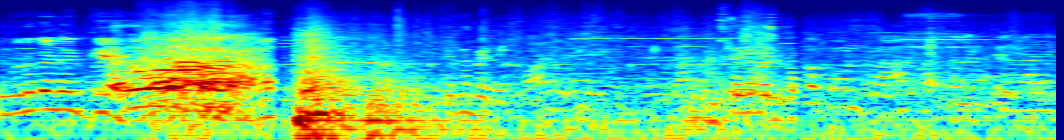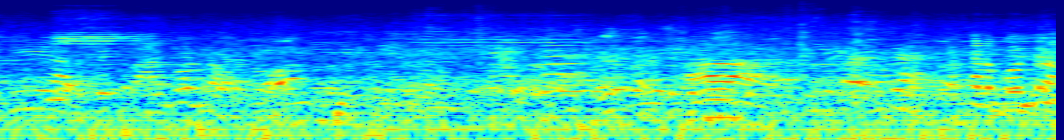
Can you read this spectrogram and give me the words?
మురుగనెక్కే కింద పెట్టి కింద పెట్టి అక్కడ పోండ్రా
